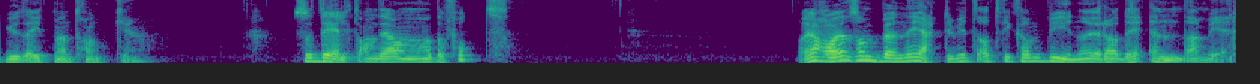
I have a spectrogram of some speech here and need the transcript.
Gud har gitt meg en tanke. Så delte han det han hadde fått. Og Jeg har en sånn bønn i hjertet mitt at vi kan begynne å gjøre det enda mer.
